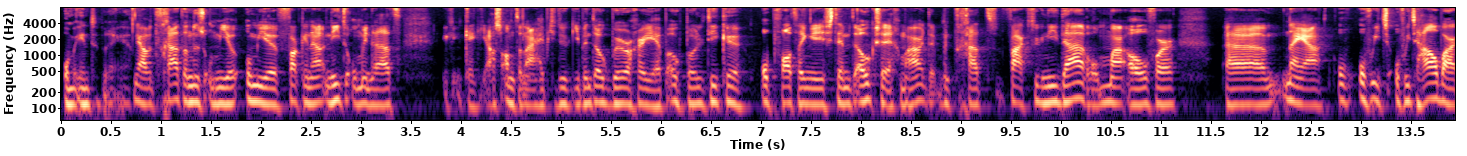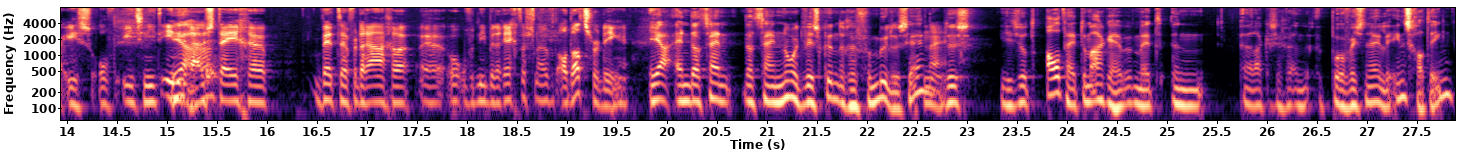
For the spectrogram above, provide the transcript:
om in te brengen. Ja, want het gaat dan dus om je, om je vak inhoud, niet om inderdaad. Kijk, als ambtenaar heb je natuurlijk, je bent ook burger, je hebt ook politieke opvattingen, je stemt ook, zeg maar. Het gaat vaak natuurlijk niet daarom, maar over. Uh, nou ja, of, of, iets, of iets haalbaar is, of iets niet indruist ja. tegen wetten, verdragen, uh, of het niet bij de rechter sneuvelt, al dat soort dingen. Ja, en dat zijn, dat zijn nooit wiskundige formules. Hè? Nee. Dus je zult altijd te maken hebben met een, uh, laat ik zeggen, een professionele inschatting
